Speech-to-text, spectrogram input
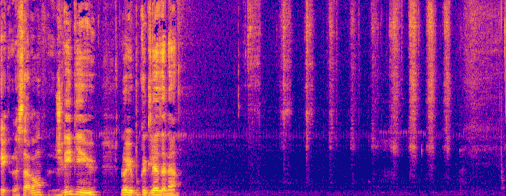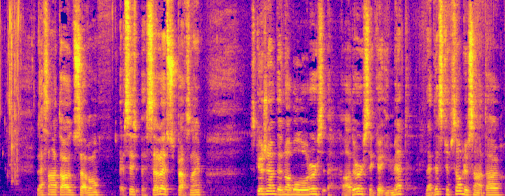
OK, le savon, je l'ai bien eu. Là, il y a beaucoup de glace dedans. La senteur du savon, celle-là est super simple. Ce que j'aime de Noble Odor, c'est qu'ils mettent la description de le senteur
